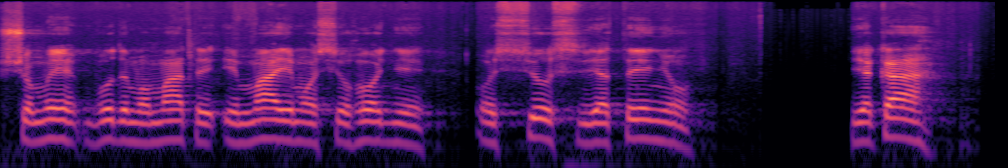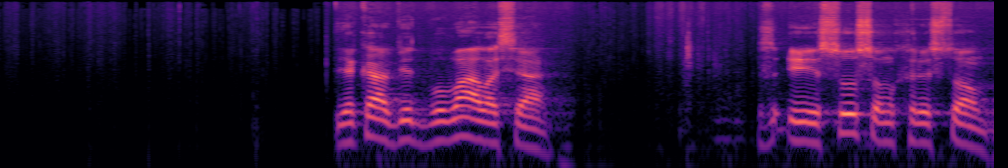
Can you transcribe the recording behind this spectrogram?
що ми будемо мати і маємо сьогодні ось цю святиню, яка яка відбувалася з Ісусом Христом.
